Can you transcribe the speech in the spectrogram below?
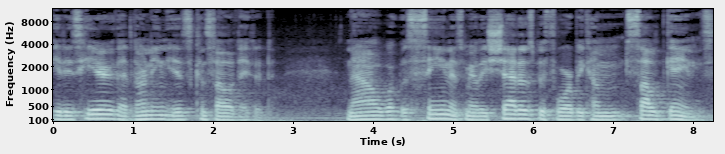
It is here that learning is consolidated. Now what was seen as merely shadows before become solid gains,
